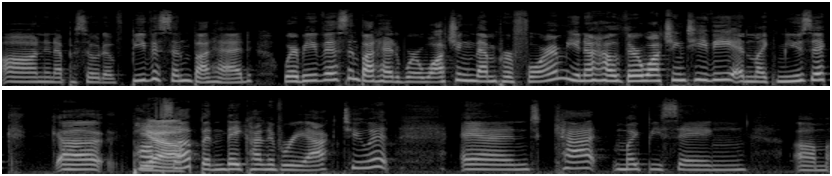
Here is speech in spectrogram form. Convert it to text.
on an episode of Beavis and Butthead, where Beavis and Butthead were watching them perform. You know how they're watching TV and like music uh, pops Yeah. up and they kind of react to it. And Kat might be saying um,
